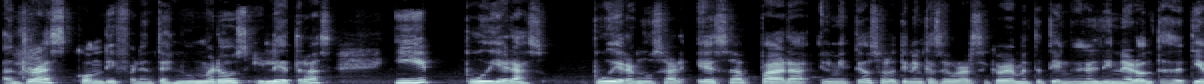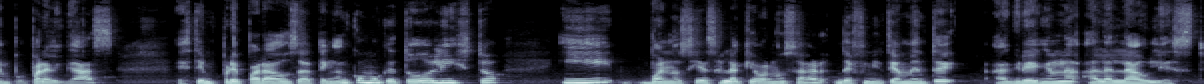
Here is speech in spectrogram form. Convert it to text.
address con diferentes números y letras y pudieras pudieran usar esa para el miteo, solo tienen que asegurarse que obviamente tengan el dinero antes de tiempo para el gas. estén preparados, o sea, tengan como que todo listo y bueno, si esa es la que van a usar, definitivamente agréguenla a la allow list.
